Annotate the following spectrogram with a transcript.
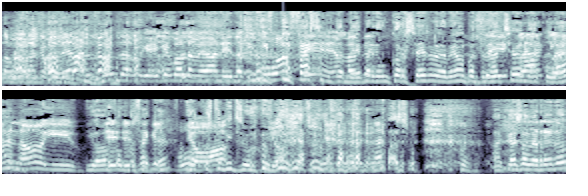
L'abuela que va dir, què vol la meva neta? I, I, i fàcil, també, perquè un corset, realment, el patronatge, sí, clar, clar, eh? no? I jo el compro és fet, aquell eh? Jo customitzo. Jo. A casa d'Herrero?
